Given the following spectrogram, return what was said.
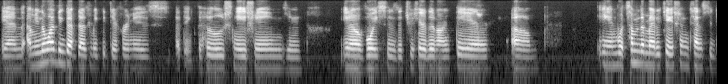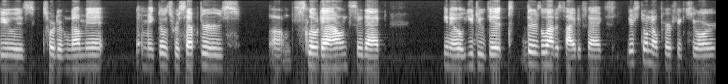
And I mean, the one thing that does make it different is I think the hallucinations and you know voices that you hear that aren't there. Um, and what some of the medication tends to do is sort of numb it and make those receptors um, slow down so that you know you do get there's a lot of side effects. There's still no perfect cure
